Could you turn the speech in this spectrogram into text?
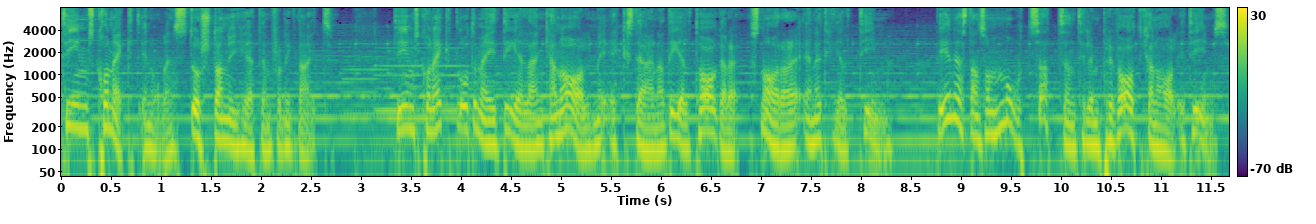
Teams Connect är nog den största nyheten från Ignite. Teams Connect låter mig dela en kanal med externa deltagare snarare än ett helt team. Det är nästan som motsatsen till en privat kanal i Teams.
